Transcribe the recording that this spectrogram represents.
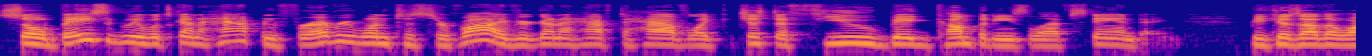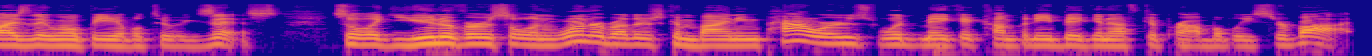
So basically, what's going to happen for everyone to survive, you're going to have to have like just a few big companies left standing. because otherwise they won't be able to exist. So like Universal and Warner Brothers combining powers would make a company big enough to probably survive.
